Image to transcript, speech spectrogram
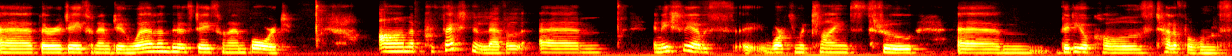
Uh, there are days when I'm doing well, and there's days when I'm bored. On a professional level, um, initially I was uh, working with clients through um, video calls, telephones,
